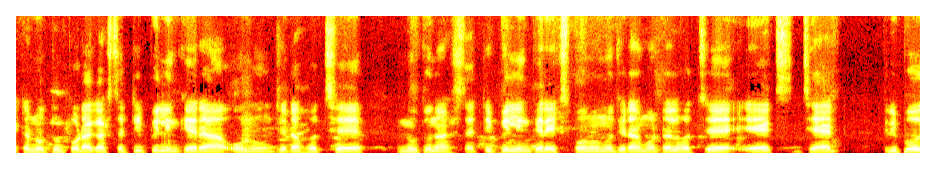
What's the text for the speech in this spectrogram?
একটা নতুন প্রোডাক্ট আসছে টিপি লিঙ্কের অনু যেটা হচ্ছে নতুন আসছে। টিপি লিঙ্কের এক্সপোন অনু যেটার মডেল হচ্ছে X Z triple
